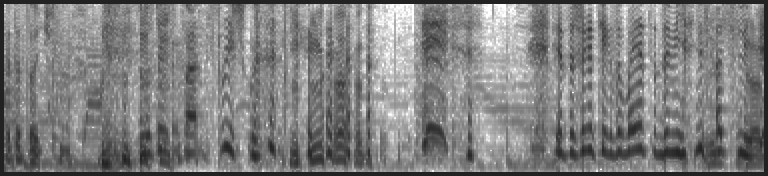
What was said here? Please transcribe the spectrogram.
Это точно. Ну, то есть, по- слышь, это же те, кто боятся, до меня не дошли. Да, да.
